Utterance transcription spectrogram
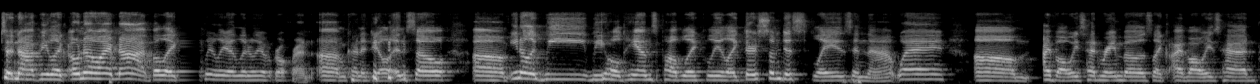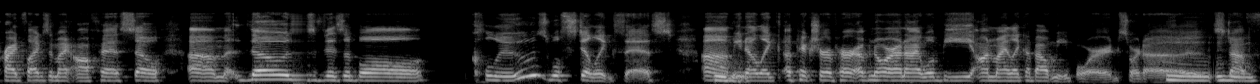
to not be like, oh no, I'm not, but like clearly I literally have a girlfriend, um, kind of deal. and so um, you know, like we we hold hands publicly, like there's some displays in that way. Um, I've always had rainbows, like I've always had pride flags in my office. So um those visible clues will still exist um you Mhm. know like a picture of her of nora and i will be on my like about me board sort of Mm, mhm. stuff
